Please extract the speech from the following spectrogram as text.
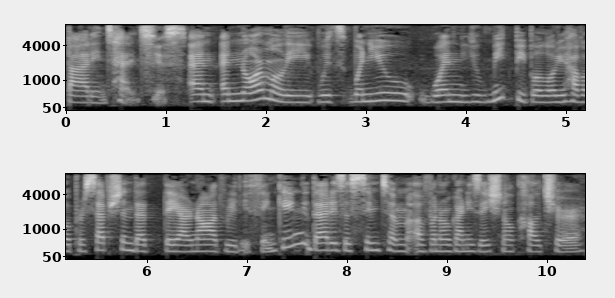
bad intent? Yes. and and normally with when you when you meet people or you have a perception that they are not really thinking, that is a symptom of an organizational culture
